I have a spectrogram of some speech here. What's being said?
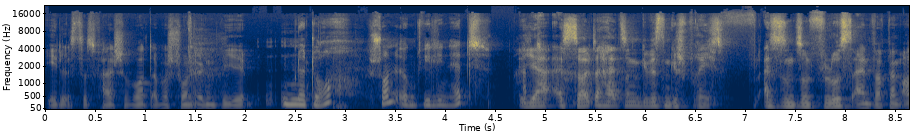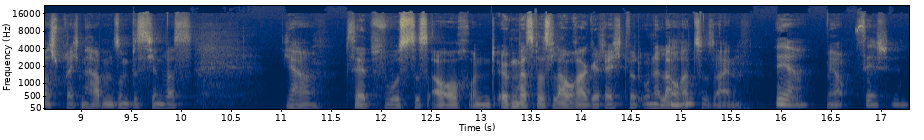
edel ist das falsche Wort, aber schon irgendwie. Na doch, schon irgendwie Linette. Ja, es sollte halt so einen gewissen Gesprächs, also so, einen Fluss einfach beim Aussprechen haben, so ein bisschen was, ja, Selbstbewusstes auch und irgendwas, was Laura gerecht wird, ohne Laura mhm. zu sein. Ja, ja. sehr schön.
